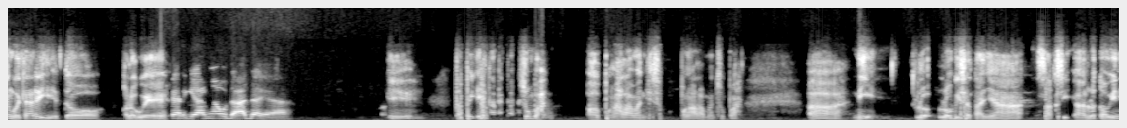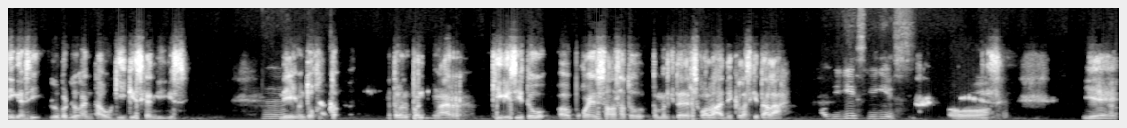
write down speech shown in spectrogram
yang gue cari gitu kalau gue Kriterianya udah ada ya. Iya. tapi eh, tapi, tapi sumpah eh, pengalaman pengalaman sumpah Eh nih lo lo bisa tanya saksi ah, lo tahu ini gak sih lo berdua kan tahu gigis kan gigis Hmm. nih untuk te- teman pendengar gigis itu eh, pokoknya salah satu teman kita dari sekolah adik kelas kita lah Oh, gigis, gigis. Oh, Iya,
